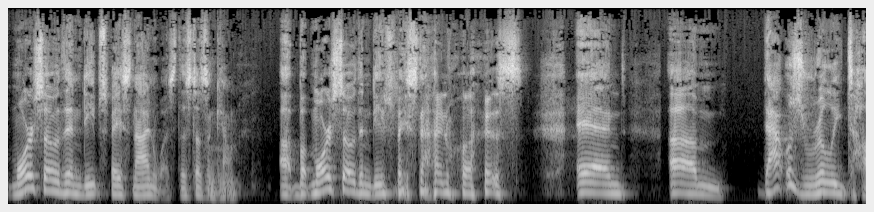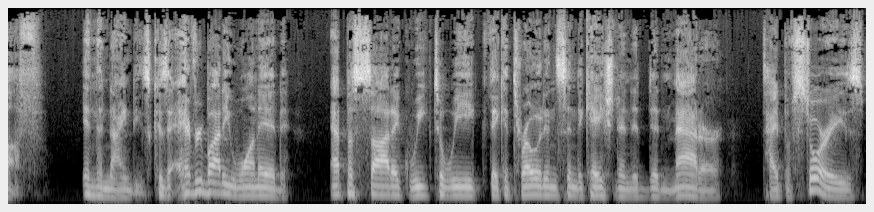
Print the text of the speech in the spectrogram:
more so than Deep Space Nine was. This doesn't count, uh, but more so than Deep Space Nine was, and um, that was really tough in the '90s because everybody wanted episodic, week to week. They could throw it in syndication and it didn't matter type of stories.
